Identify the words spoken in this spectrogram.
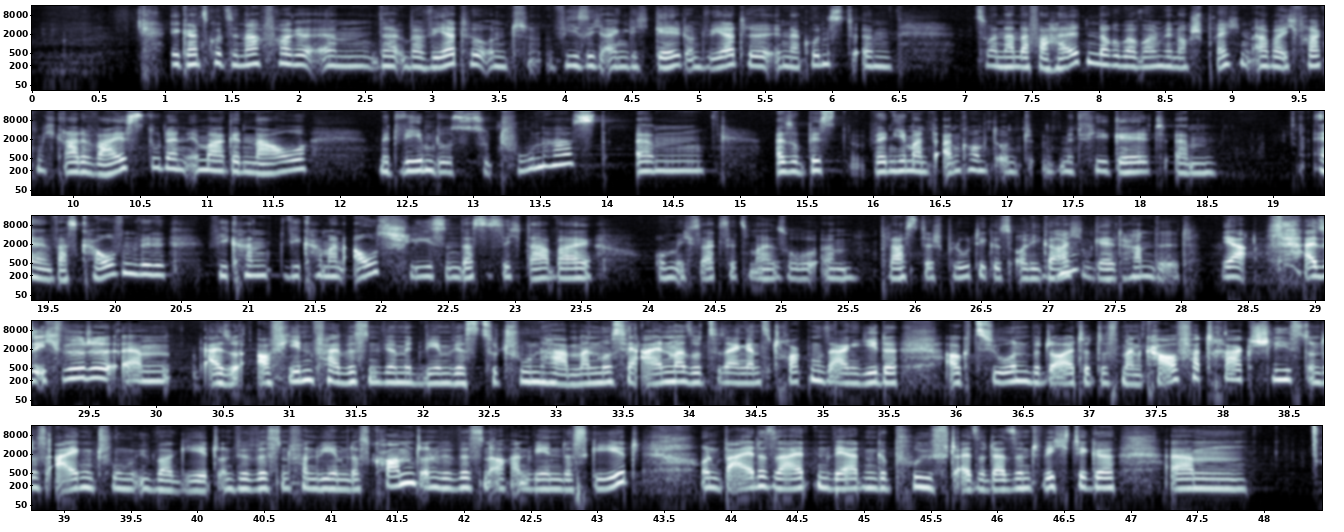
Ganz kurze Nachfrage ähm, da über Werte und wie sich eigentlich Geld und Werte in der Kunst ähm, zueinander verhalten, darüber wollen wir noch sprechen, aber ich frage mich gerade, weißt du denn immer genau, mit wem du es zu tun hast? Ähm, also bist, wenn jemand ankommt und mit viel Geld ähm, äh, was kaufen will, wie kann, wie kann man ausschließen, dass es sich dabei um, ich sag's jetzt mal so ähm, plastisch blutiges Oligarchengeld mhm. handelt. Ja, also ich würde, ähm, also auf jeden Fall wissen wir, mit wem wir es zu tun haben. Man muss ja einmal sozusagen ganz trocken sagen, jede Auktion bedeutet, dass man einen Kaufvertrag schließt und das Eigentum übergeht. Und wir wissen, von wem das kommt und wir wissen auch, an wen das geht. Und beide Seiten werden geprüft. Also da sind wichtige ähm,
